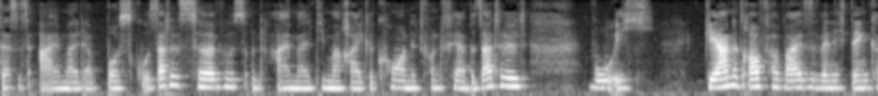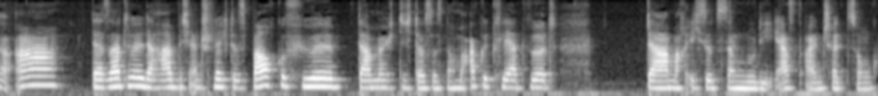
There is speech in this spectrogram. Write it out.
Das ist einmal der Bosco Sattelservice und einmal die Mareike Kornit von Fair Besattelt, wo ich gerne darauf verweise, wenn ich denke, ah, der Sattel, da habe ich ein schlechtes Bauchgefühl, da möchte ich, dass es nochmal abgeklärt wird. Da mache ich sozusagen nur die Ersteinschätzung.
